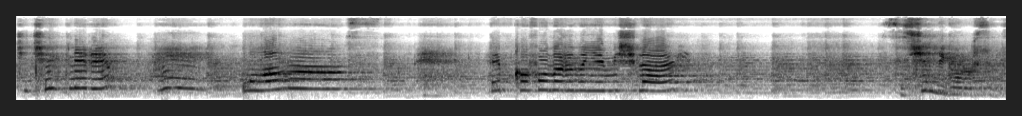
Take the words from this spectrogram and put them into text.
Çiçeklerim. Olamaz. Hep kafalarını yemişler. Siz şimdi görürsünüz.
